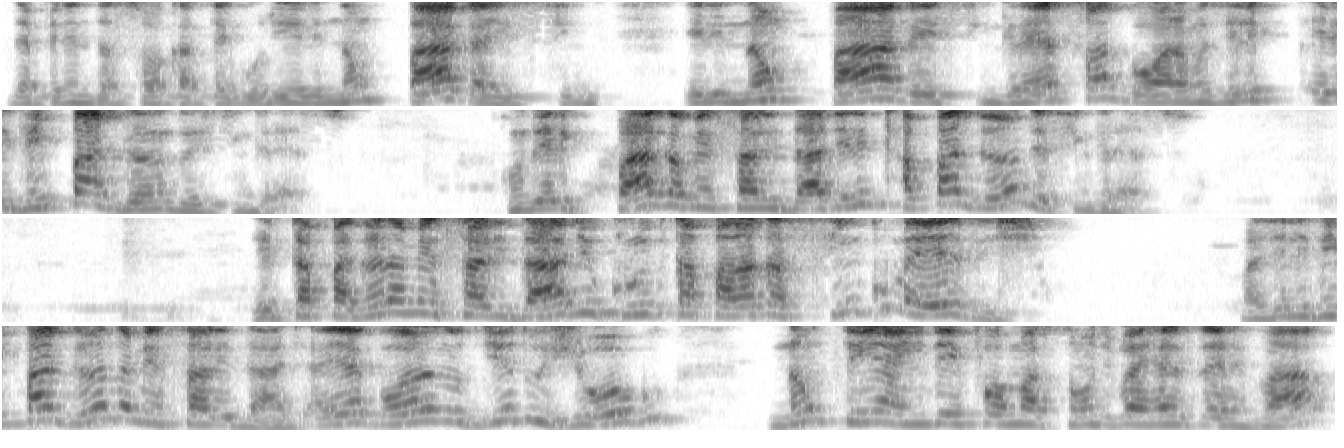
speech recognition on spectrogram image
dependendo da sua categoria, ele não paga esse, ele não paga esse ingresso agora, mas ele, ele vem pagando esse ingresso. Quando ele paga a mensalidade, ele está pagando esse ingresso. Ele está pagando a mensalidade e o clube está parado há cinco meses. Mas ele vem pagando a mensalidade. Aí agora, no dia do jogo, não tem ainda a informação de vai reservar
